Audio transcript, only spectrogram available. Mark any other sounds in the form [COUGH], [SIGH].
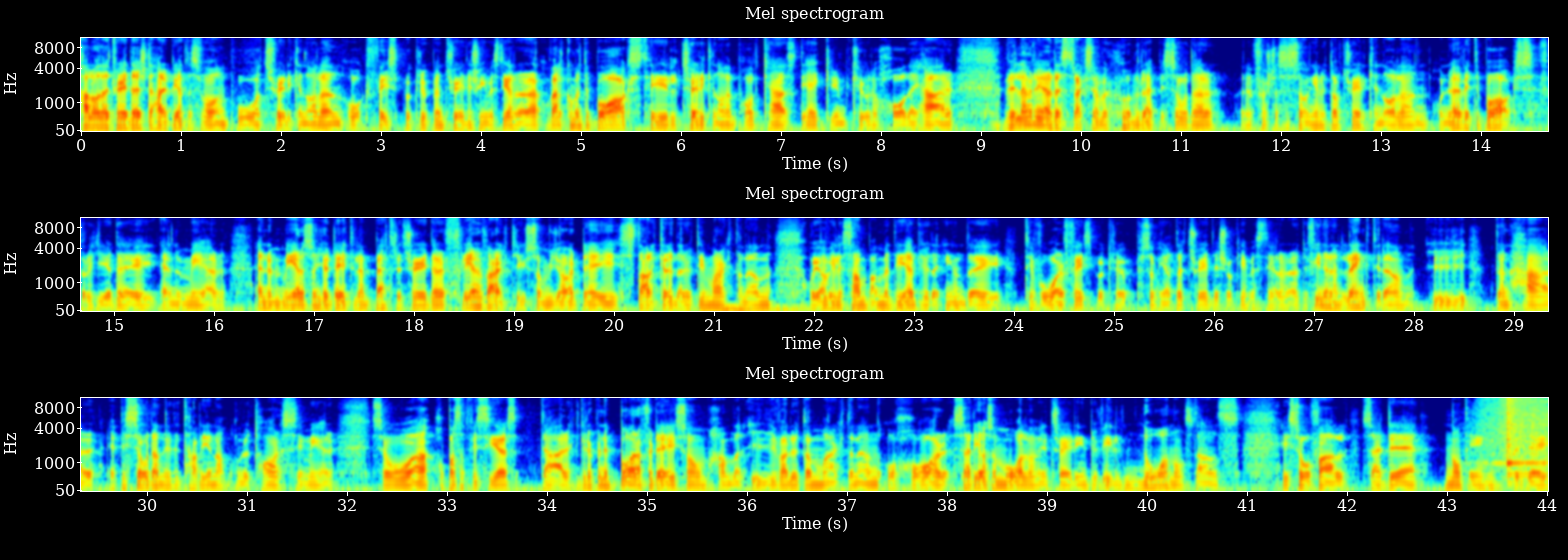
Hallå där traders! Det här är Peter Svan på Traderkanalen och Facebookgruppen Traders och investerare. Och välkommen tillbaks till Traderkanalen Podcast. Det är grymt kul att ha dig här. Vi levererade strax över 100 episoder den första säsongen utav Traderkanalen och nu är vi tillbaks för att ge dig ännu mer. Ännu mer som gör dig till en bättre trader, fler verktyg som gör dig starkare där ute i marknaden och jag vill i samband med det bjuda in dig till vår Facebookgrupp som heter Traders och investerare. Du finner en länk till den i den här episoden i detaljerna om du tar se mer. Så eh, hoppas att vi ses där. Gruppen är bara för dig som handlar i valutamarknaden och har seriösa mål med din trading. Du vill nå någonstans. I så fall så är det någonting för dig.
